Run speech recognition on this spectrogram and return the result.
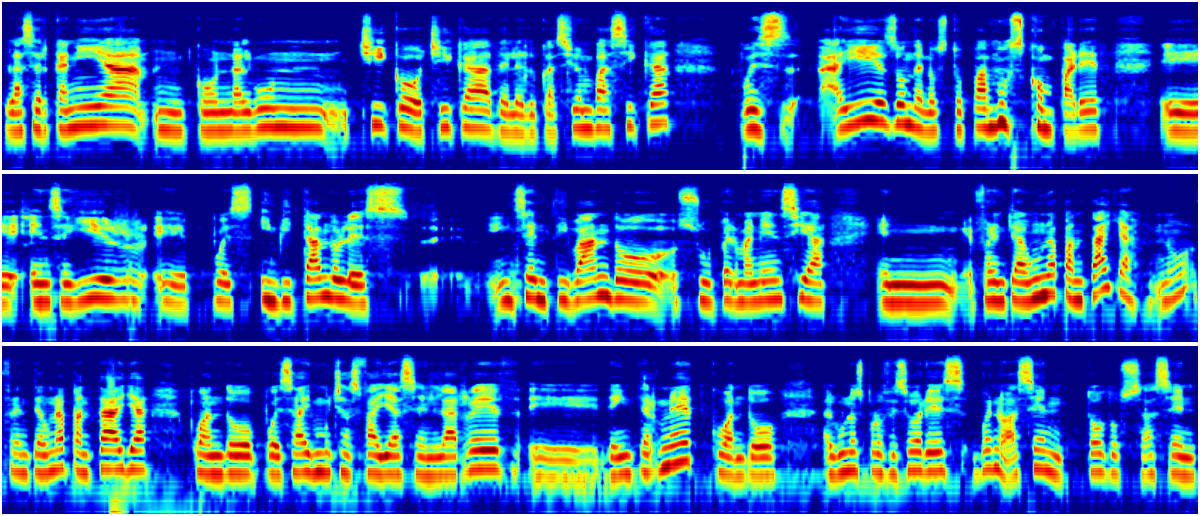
la cercanía mm, con algún chico o chica de la educación básica, pues ahí es donde nos topamos con pared eh, en seguir eh, pues invitándoles eh, incentivando su permanencia en frente a una pantalla no frente a una pantalla cuando pues hay muchas fallas en la red de internet cuando algunos profesores bueno hacen todos hacen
